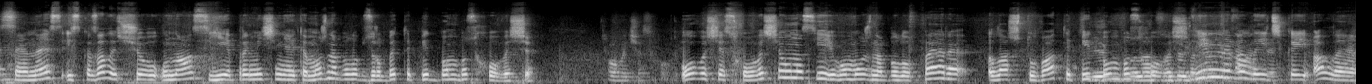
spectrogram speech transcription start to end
ДСНС і сказали, що у нас є приміщення, яке можна було б зробити під бомбосховище. Овоче сховище у нас є, його можна було перелаштувати під бомбосховище. Він невеличкий, але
